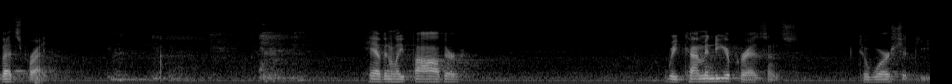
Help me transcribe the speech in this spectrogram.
Let's pray. Heavenly Father, we come into your presence to worship you.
